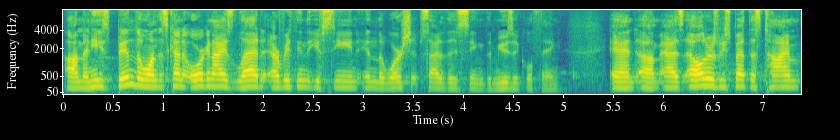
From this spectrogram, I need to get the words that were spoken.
Um, and he's been the one that's kind of organized, led everything that you've seen in the worship side of this thing, the musical thing. And um, as elders, we spent this time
